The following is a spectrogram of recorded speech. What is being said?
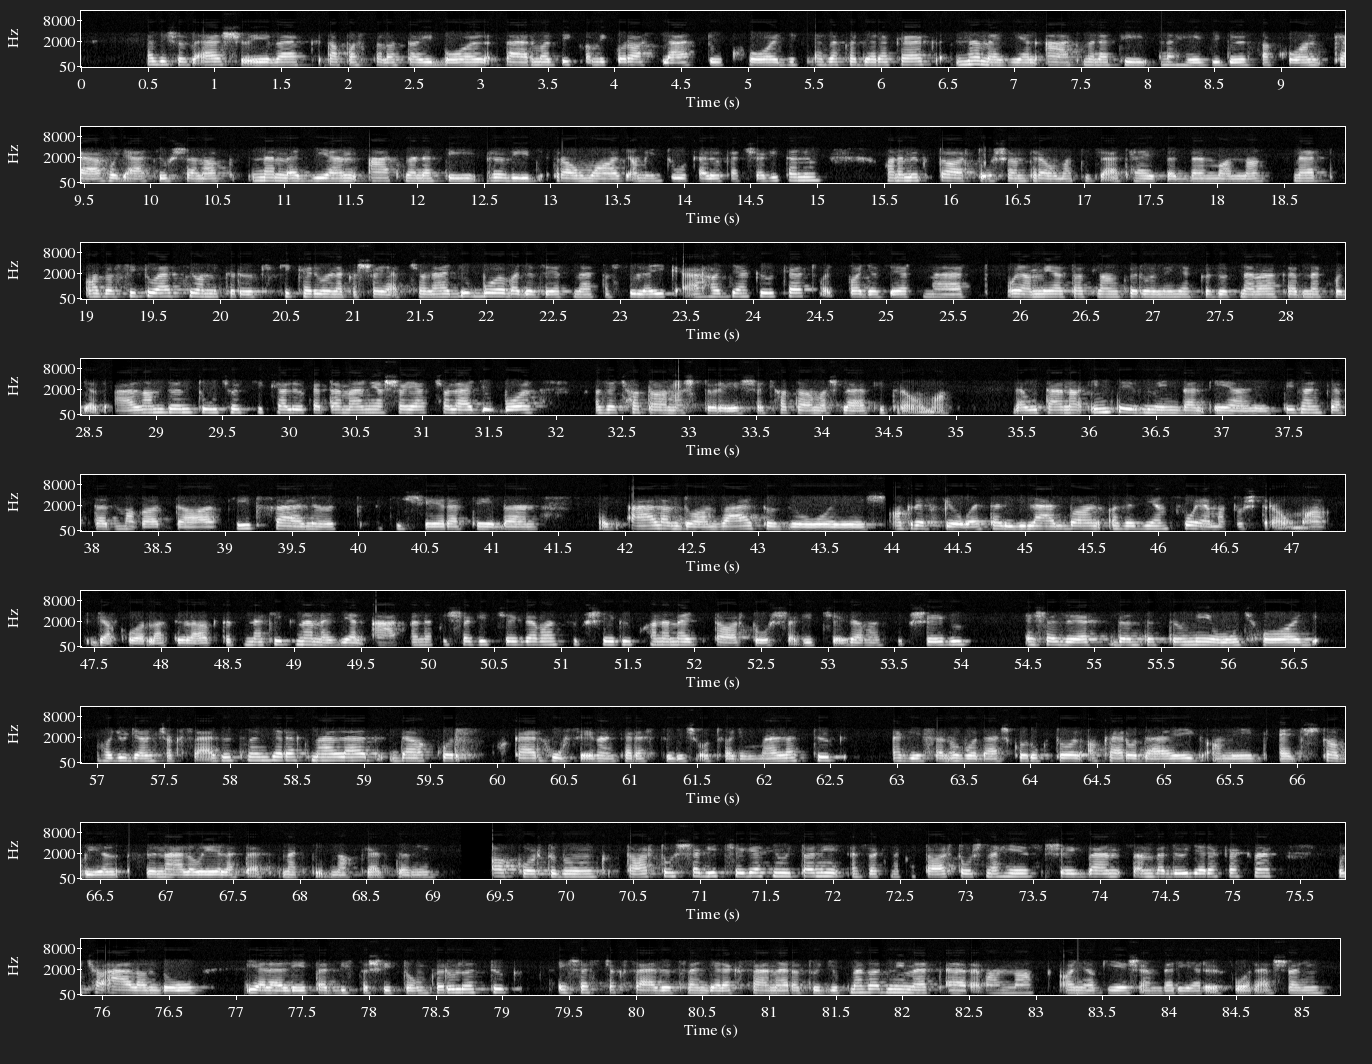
Ez is az első évek tapasztalataiból származik, amikor azt láttuk, hogy ezek a gyerekek nem egy ilyen átmeneti nehéz időszakon kell, hogy átjussanak, nem egy ilyen átmeneti rövid trauma az, amint túl kell őket segítenünk, hanem ők tartósan traumatizált helyzetben vannak. Mert az a szituáció, amikor ők kikerülnek a saját családjukból, vagy azért, mert a szüleik elhagyják őket, vagy, vagy azért, mert olyan méltatlan körülmények között nevelkednek, hogy az állam dönt úgy, hogy ki kell őket emelni a saját családjukból, az egy hatalmas törés, egy hatalmas lelki trauma. De utána intézményben élni, 12 magaddal, két felnőtt kíséretében, egy állandóan változó és agresszióval teli világban az egy ilyen folyamatos trauma gyakorlatilag. Tehát nekik nem egy ilyen átmeneti segítségre van szükségük, hanem egy tartós segítségre van szükségük, és ezért döntöttünk mi úgy, hogy, hogy ugyancsak 150 gyerek mellett, de akkor akár 20 éven keresztül is ott vagyunk mellettük, egészen óvodás koruktól, akár odáig, amíg egy stabil, önálló életet meg tudnak kezdeni akkor tudunk tartós segítséget nyújtani ezeknek a tartós nehézségben szenvedő gyerekeknek, hogyha állandó jelenlétet biztosítunk körülöttük, és ezt csak 150 gyerek számára tudjuk megadni, mert erre vannak anyagi és emberi erőforrásaink.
